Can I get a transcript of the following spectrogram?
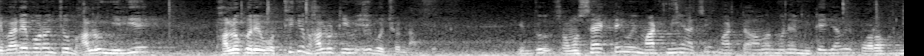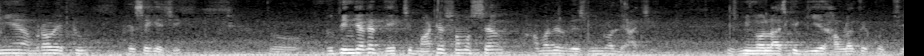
এবারে বরঞ্চ ভালো মিলিয়ে ভালো করে ওর থেকে ভালো টিম এবছর নামবে। কিন্তু সমস্যা একটাই ওই মাঠ নিয়ে আছে মাঠটা আমার মনে হয় মিটে যাবে পরব নিয়ে আমরাও একটু ফেসে গেছি। তো দু তিন জায়গায় দেখছি মাঠের সমস্যা আমাদের ওয়েস্ট বেঙ্গলে আছে। ইস্ট বেঙ্গল আজকে গিয়ে হাওড়াতে করছে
